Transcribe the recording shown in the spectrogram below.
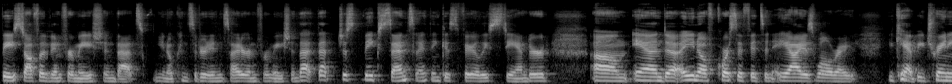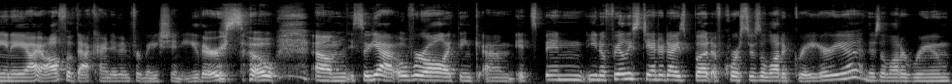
based off of information that's you know considered insider information. That that just makes sense and I think is fairly standard. Um, and uh, you know, of course, if it's an AI as well, right? You can't be training an AI off of that kind of information either. So um, so yeah, overall, I think um, it's been you know fairly standardized, but of course, there's a lot of gray area and there's a lot of room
